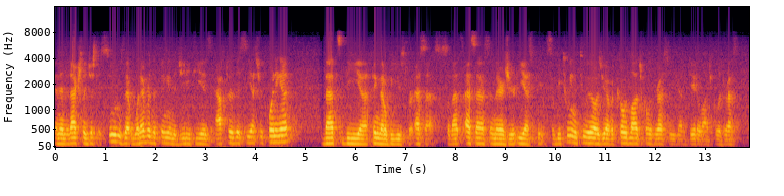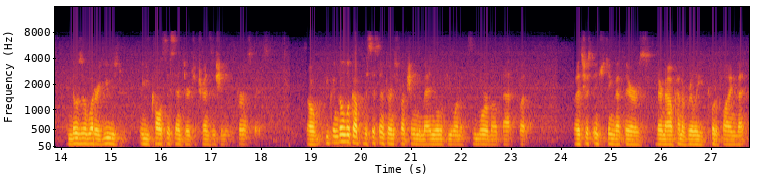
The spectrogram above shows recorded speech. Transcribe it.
And then it actually just assumes that whatever the thing in the GDT is after the CS you're pointing at, that's the uh, thing that'll be used for SS. So that's SS and there's your ESP. So between the two of those, you have a code logical address and you've got a data logical address. And those are what are used when you call sysenter to transition into kernel space. So you can go look up the sysenter instruction in the manual if you want to see more about that. But, but it's just interesting that there's, they're now kind of really codifying that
